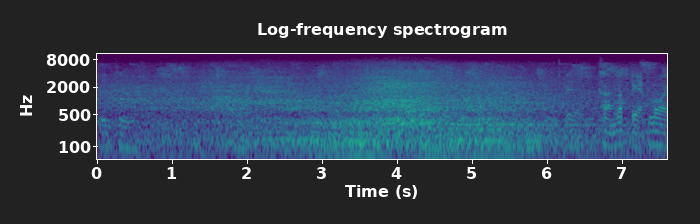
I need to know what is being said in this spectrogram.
เป็นคือเอ่อขางละแปดร้อย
